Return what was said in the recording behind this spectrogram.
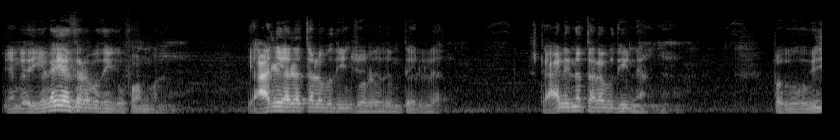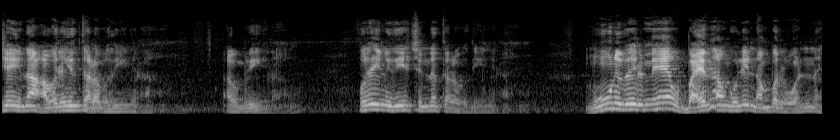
எங்கள் இளைய தளபதிக்கு ஃபோன் பண்ணுவேன். யார் யாரை தளபதின்னு சொல்கிறதுன்னு தெரியல. ஸ்டாலினை தளபதின்னாங்க. இப்போ விஜய்னா அவரையும் தளபதிங்கிறான். அப்படிங்கிறாங்க உதயநிதியை சின்ன தளபதிங்கிறாங்க மூணு பேருமே பயந்தாங்குழி நம்பர் ஒன்று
